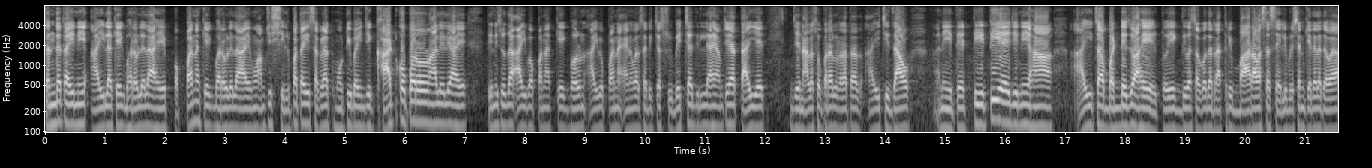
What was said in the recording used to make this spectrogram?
संध्याताईनी आईला केक भरवलेला आहे पप्पांना केक भरवलेला आहे. मग आमची शिल्पाताई सगळ्यात मोठी बहीण जी घाटकोपरवरून आलेली आहे. त्यांनीसुद्धा आई बाप्पांना केक भरून आई बाप्पांना ॲनिव्हर्सरीच्या शुभेच्छा दिलेल्या आहे. आमच्या ह्या ताई आहेत जे नालासोपाराला राहतात आईची जाव आणि इथे टी टी आहे जिने. हा आईचा बड्डे जो आहे तो एक दिवस अगोदर रात्री बारा वाजता सेलिब्रेशन केलेला तेव्हा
